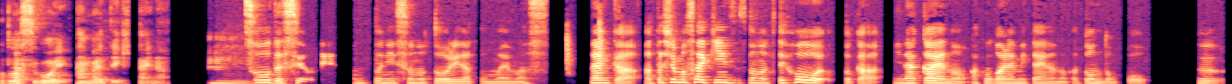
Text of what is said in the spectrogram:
ことはすごい考えていきたいな。うんそうですよね。本当にその通りだと思います。なんか私も最近その地方とか田舎への憧れみたいなのがどんどんこうふ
